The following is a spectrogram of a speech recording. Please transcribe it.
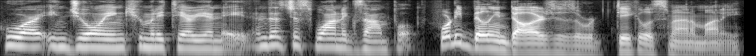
who are enjoying humanitarian aid. And that's just one example. $40 billion is a ridiculous amount of money.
